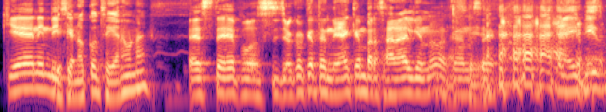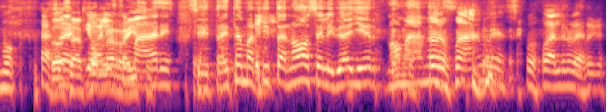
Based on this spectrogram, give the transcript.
¿Quién ¿Y indica? si no consiguieran una? Este, pues yo creo que tendrían que embarazar a alguien, ¿no? Acá no sé. Ahí mismo. Todo sea ¿qué por las raíces. madre? Sí, tráete a Martita. No, se le vio ayer. No No mames. mames, vale verga.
